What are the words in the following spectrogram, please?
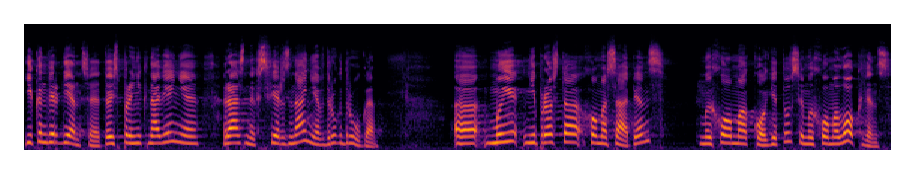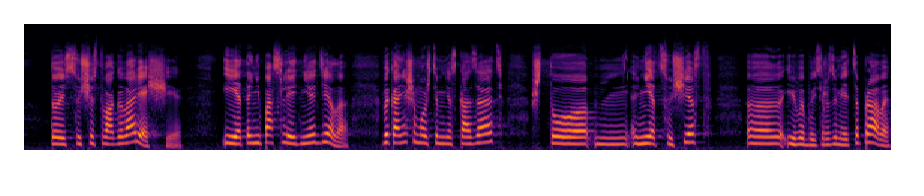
И конвергенция, то есть проникновение разных сфер знания в друг друга. Э, мы не просто homo sapiens, мы homo cogitus и мы homo loquens, то есть существа говорящие. И это не последнее дело. Вы, конечно, можете мне сказать, что нет существ, э, и вы будете, разумеется, правы,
